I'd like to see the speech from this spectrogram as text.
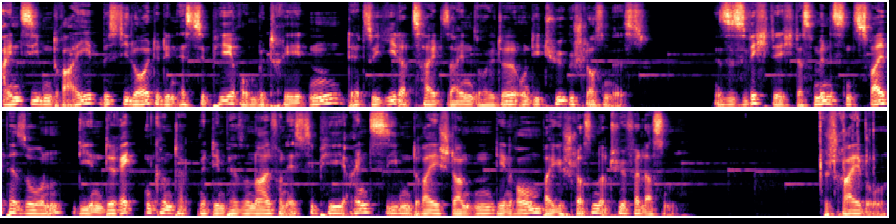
173, bis die Leute den SCP-Raum betreten, der zu jeder Zeit sein sollte und die Tür geschlossen ist. Es ist wichtig, dass mindestens zwei Personen, die in direkten Kontakt mit dem Personal von SCP-173 standen, den Raum bei geschlossener Tür verlassen. Beschreibung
